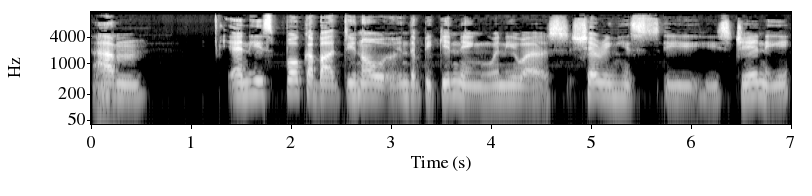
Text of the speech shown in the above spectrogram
Um, and he spoke about you know in the beginning when he was sharing his his journey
